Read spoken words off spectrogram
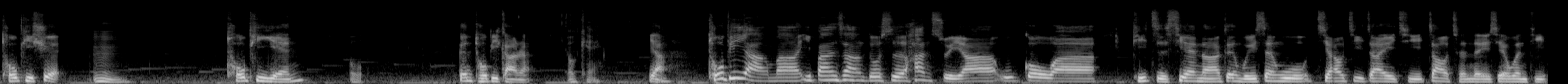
头皮屑，嗯，头皮炎，哦，跟头皮感染。OK，呀。头皮痒嘛，一般上都是汗水啊、污垢啊、皮脂腺啊跟微生物交际在一起造成的一些问题。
